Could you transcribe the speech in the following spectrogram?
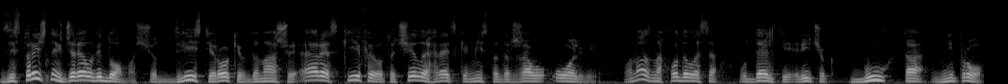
З історичних джерел відомо, що 200 років до нашої ери скіфи оточили грецьке місто державу Ольвію. Вона знаходилася у дельті річок Буг та Дніпро.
